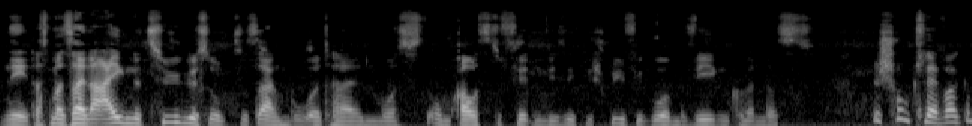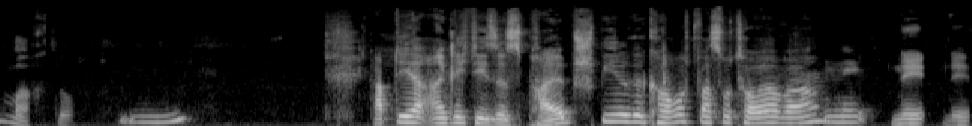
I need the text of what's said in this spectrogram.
nee, dass man seine eigenen Züge sozusagen beurteilen muss, um rauszufinden, wie sich die Spielfiguren bewegen können. Das ist schon clever gemacht, doch. Mhm. Habt ihr eigentlich dieses Pulp-Spiel gekauft, was so teuer war? Nee, Nee, nee.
